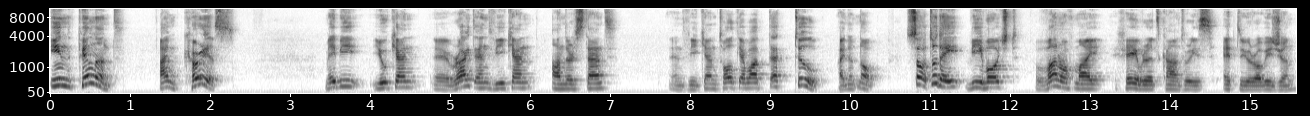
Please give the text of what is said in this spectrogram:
in Finland? I'm curious. Maybe you can uh, write and we can understand and we can talk about that too. I don't know. So today we watched one of my favorite countries at the Eurovision,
